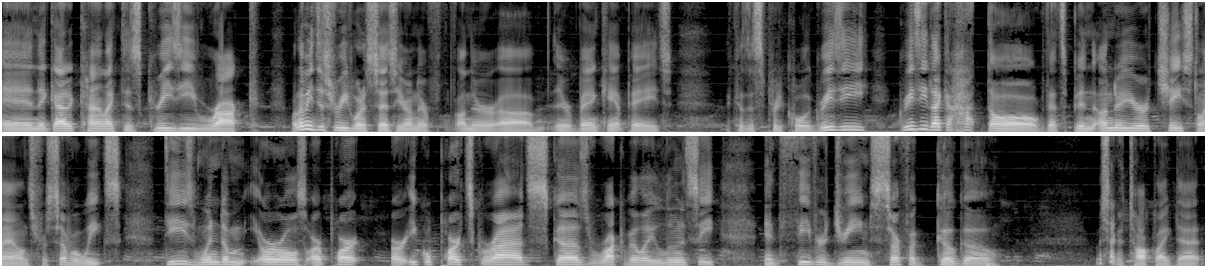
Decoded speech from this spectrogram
and they got it kind of like this greasy rock. Well, let me just read what it says here on their on their uh, their Bandcamp page because it's pretty cool. Greasy, greasy like a hot dog that's been under your chase lounge for several weeks. These Wyndham Earls are part are equal parts garage, scuzz, rockabilly, lunacy, and fever dream surf a go go. Wish I could talk like that.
